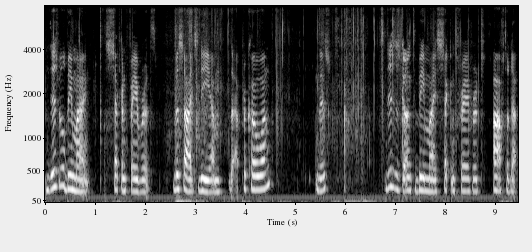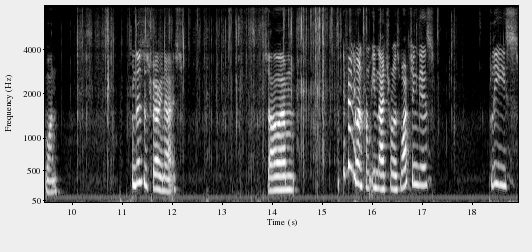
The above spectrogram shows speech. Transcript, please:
This will be my second favorite besides the um, the apricot one. This. This is going to be my second favorite after that one. And this is very nice. So, um, if anyone from Eat Natural is watching this, please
